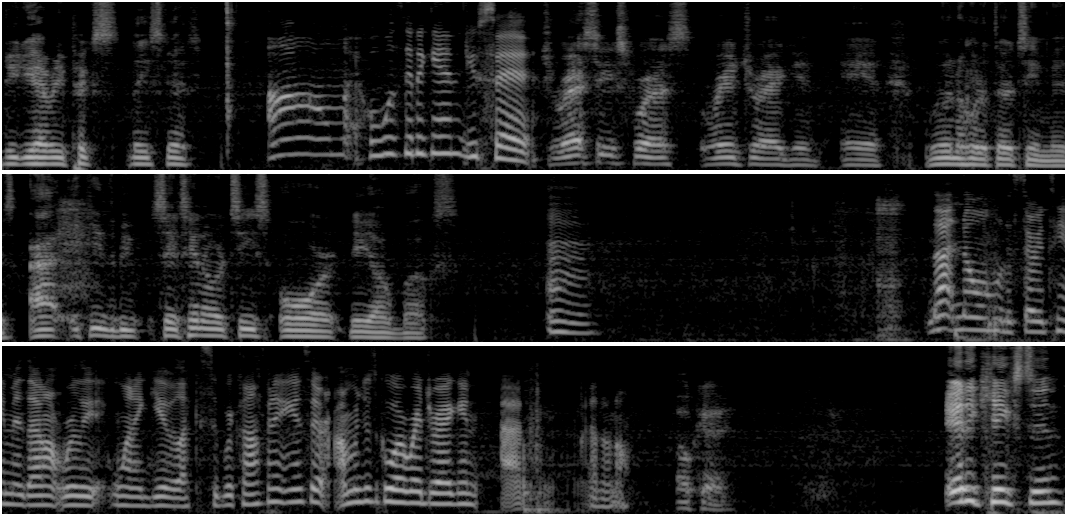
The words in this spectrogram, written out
do you have any picks, Nate Sketch? Um, who was it again? You said Jurassic Express, Red Dragon, and we don't know who the third team is. I it can either be Santana Ortiz or the Young Bucks. not knowing who the third team is. I don't really want to give like a super confident answer. I'm gonna just go with Red Dragon. I, I don't know. Okay. Eddie Kingston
